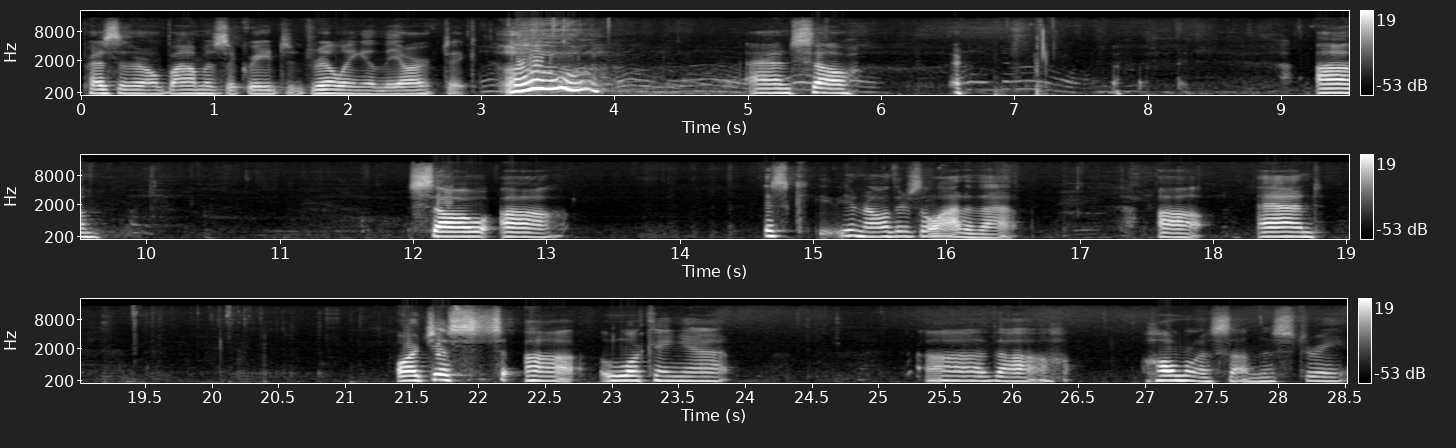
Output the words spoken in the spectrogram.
President Obama's agreed to drilling in the Arctic. Oh, no. And so, um, so uh, it's you know there's a lot of that, uh, and or just uh, looking at uh, the homeless on the street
